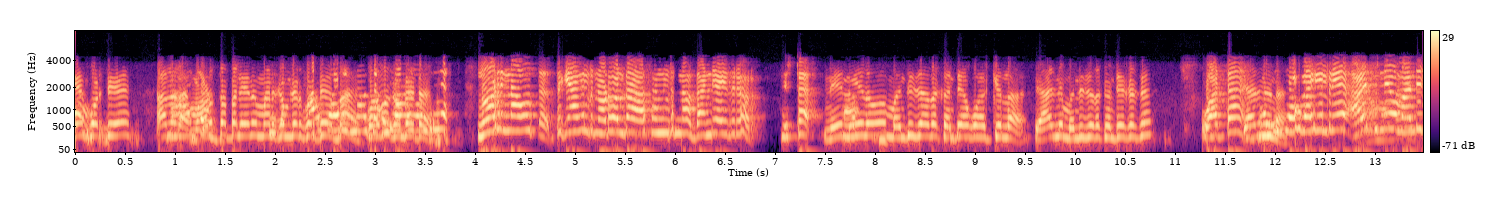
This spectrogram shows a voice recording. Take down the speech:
ಏನ್ ಕೊಡ್ತೀವಿ? ಅಲ್ಲ ಮಾಡೋ ತಪ್ಪಲ್ಲಿ ಏನು ಮಾಡಿ ಕಂಪ್ಲೇಂಟ್ ಕೊಡ್ತೀವಿ ಕಂಪ್ಲೇಂಟ್ ನೋಡ್ರಿ ನಾವು ತೆಗಿಯಂಗಿಲ್ರಿ ನೋಡುವಲ್ದ ಹಾಸಂಗಿಲ್ರಿ ನಾವು ದಂಡೆ ಐದ್ರಿ ಅವ್ರು. ಇಷ್ಟ? ನೀ ನೀನು ಮಂದಿ ಜಾಗ ಕಂಟಿಯಾಗ ಹಾಕಿಲ್ಲ ಯಾರು ನೀ ಮಂದಿ ಜಾಗ ಕಂಟಿ ಹಾಕಕ ಒಟ್ಟ ಮಂದಿ ಯಾರು ನೀವು ಮಂದಿ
